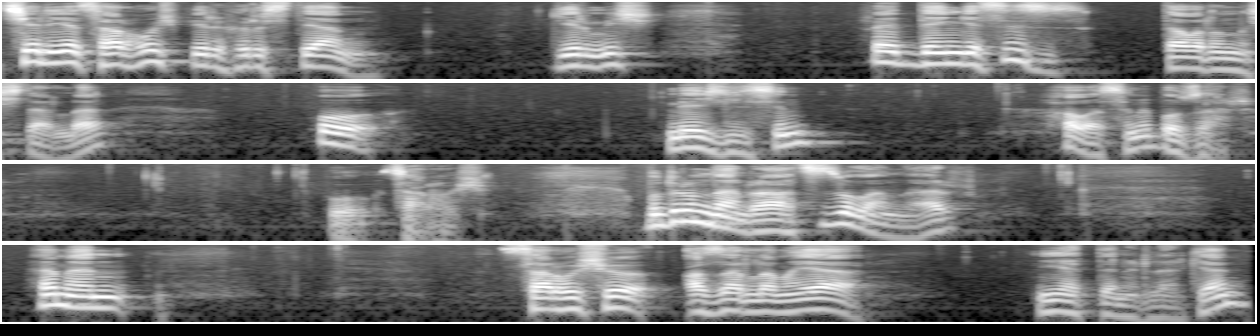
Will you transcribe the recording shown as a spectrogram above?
içeriye sarhoş bir Hristiyan girmiş ve dengesiz davranışlarla o meclisin havasını bozar. Bu sarhoş. Bu durumdan rahatsız olanlar hemen sarhoşu azarlamaya niyetlenirlerken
